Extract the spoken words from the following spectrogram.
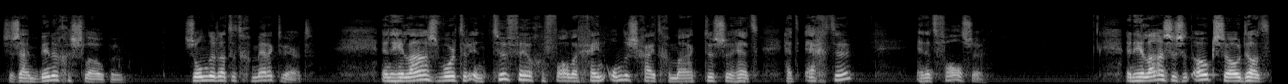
Ze zijn binnengeslopen zonder dat het gemerkt werd. En helaas wordt er in te veel gevallen geen onderscheid gemaakt tussen het, het echte en het valse. En helaas is het ook zo dat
